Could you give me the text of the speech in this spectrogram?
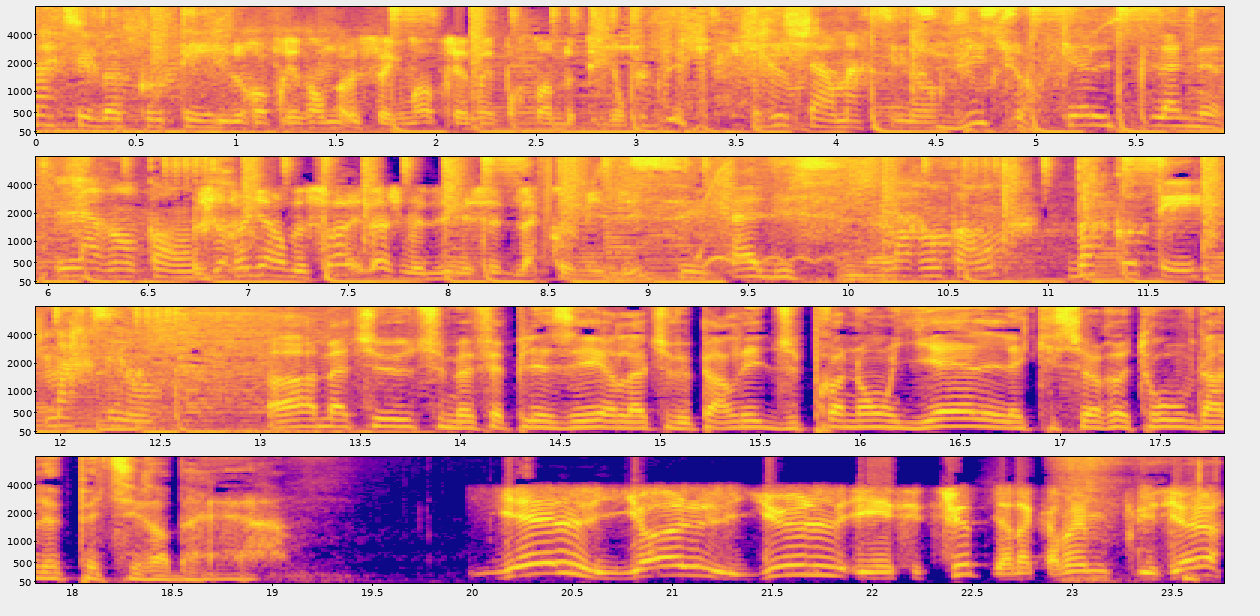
Mathieu Bocoté. Il représente un segment très important de l'opinion publique. Richard Martineau. Tu vis sur quelle planète? La rencontre. Je regarde ça et là, je me dis, mais c'est de la comédie. C'est hallucinant. La rencontre. Bocoté. Martineau. Ah, Mathieu, tu me fais plaisir. Là, tu veux parler du pronom Yel qui se retrouve dans le Petit Robert. Yel, Yol, Yul et ainsi de suite. Il y en a quand même plusieurs.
